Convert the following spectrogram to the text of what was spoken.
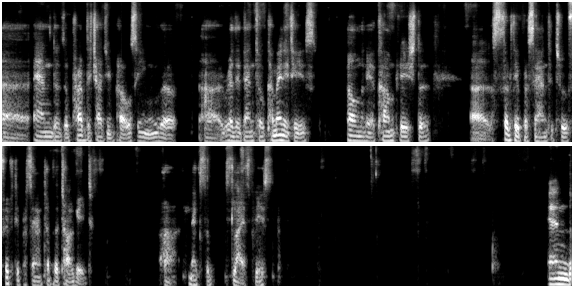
uh, and the private charging poles in the uh, residential communities only accomplished 30% to 50% of the target. next slide, please. And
